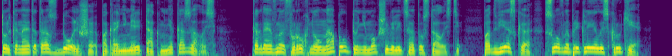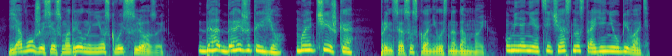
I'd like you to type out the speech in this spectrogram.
только на этот раз дольше, по крайней мере, так мне казалось. Когда я вновь рухнул на пол, то не мог шевелиться от усталости. Подвеска словно приклеилась к руке. Я в ужасе смотрел на нее сквозь слезы. «Да дай же ты ее, мальчишка!» Принцесса склонилась надо мной. «У меня нет сейчас настроения убивать.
